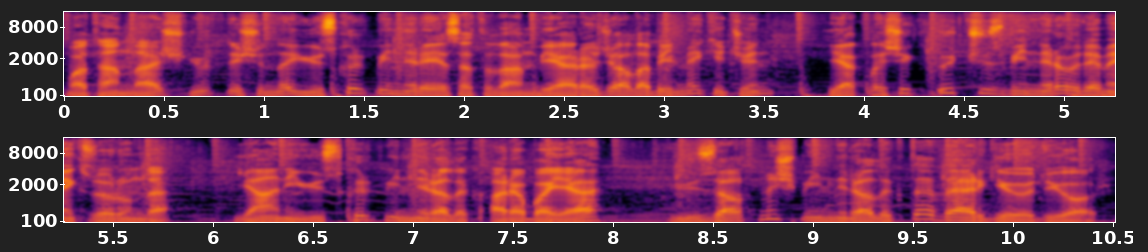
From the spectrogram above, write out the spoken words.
Vatandaş yurt dışında 140 bin liraya satılan bir aracı alabilmek için yaklaşık 300 bin lira ödemek zorunda. Yani 140 bin liralık arabaya 160 bin liralık da vergi ödüyor.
